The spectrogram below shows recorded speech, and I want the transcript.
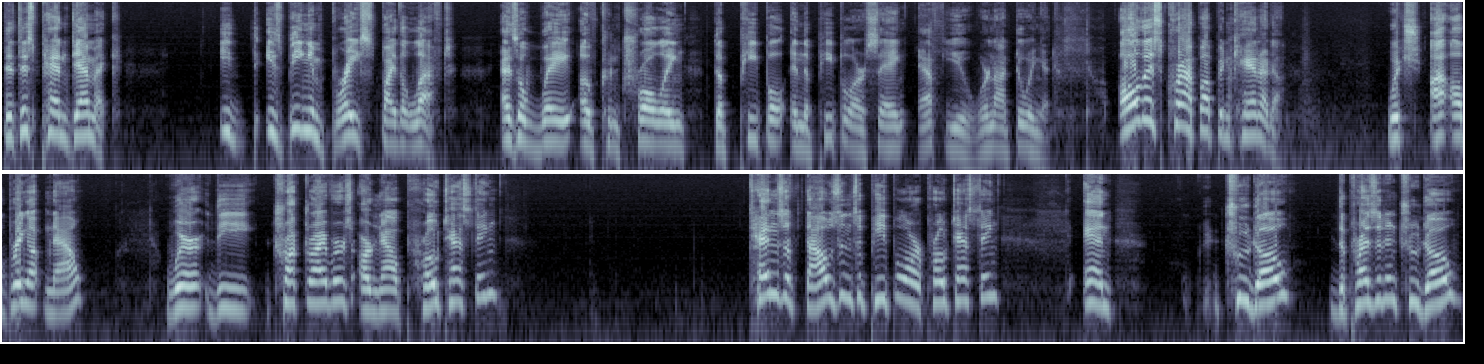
That this pandemic is being embraced by the left as a way of controlling the people, and the people are saying, F you, we're not doing it. All this crap up in Canada, which I'll bring up now, where the truck drivers are now protesting. Tens of thousands of people are protesting and Trudeau, the President Trudeau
